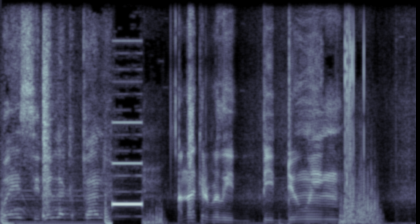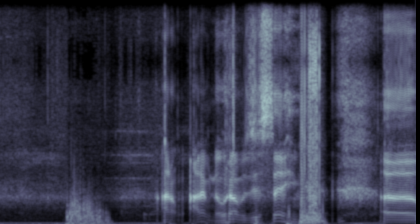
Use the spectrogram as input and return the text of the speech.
wait and see, look like a panda. I'm not gonna really be doing. I don't. I don't even know what I was just saying. um.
